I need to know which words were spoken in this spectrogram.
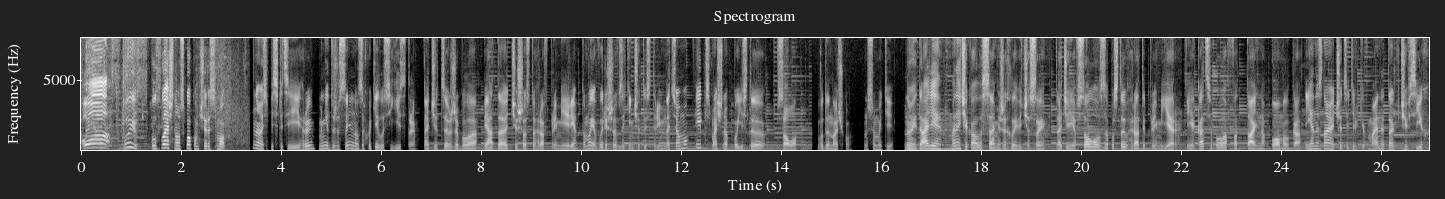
О! Бив! Фулфлеш ноускопом через смок. Ну ось після цієї гри мені дуже сильно захотілося їсти, адже це вже була п'ята чи шоста гра в прем'єрі, тому я вирішив закінчити стрім на цьому і смачно поїсти в соло в одиночку на самоті. Ну і далі мене чекали самі жахливі часи, адже я в соло запустив грати прем'єр. І яка це була фатальна помилка. І я не знаю, чи це тільки в мене так, чи всіх.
